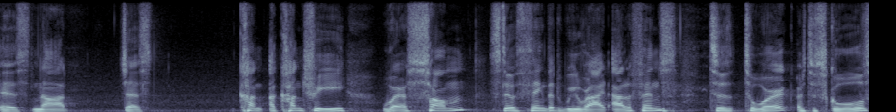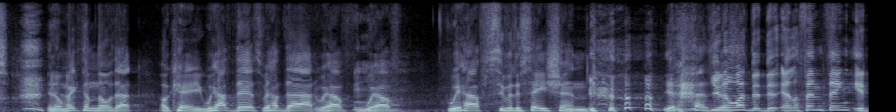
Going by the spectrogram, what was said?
is not just con- a country where some still think that we ride elephants to, to work or to schools. You know, make them know that okay, we have this, we have that, we have we have we have civilization. yes, You know what? The, the elephant thing, it,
